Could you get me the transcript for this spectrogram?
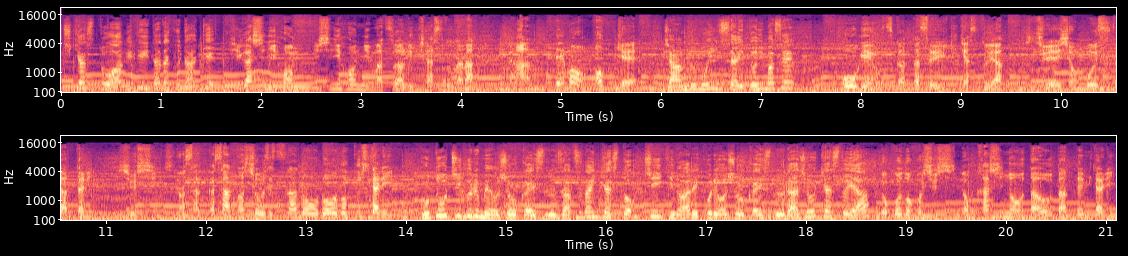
1キャストを上げていただくだけ。東日本西日本にまつわるキャストなら何でも OK ジャンルも一切問いません。方言を使った声劇キャストやシチュエーションボイスだったり出身地の作家さんの小説などを朗読したりご当地グルメを紹介する雑談キャスト地域のあれこれを紹介するラジオキャストやどこどこ出身の歌手の歌を歌ってみたり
